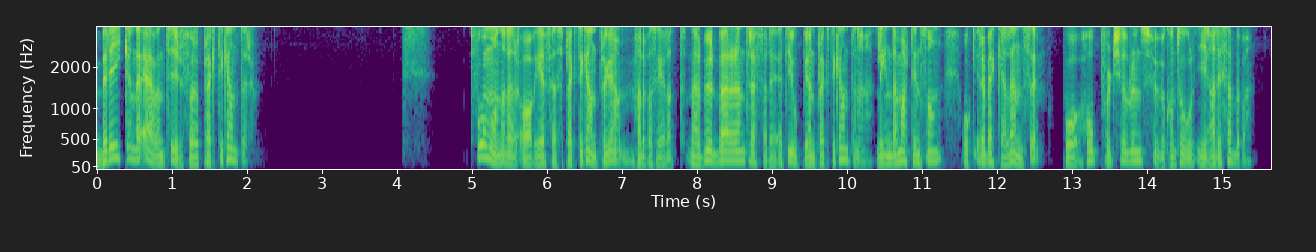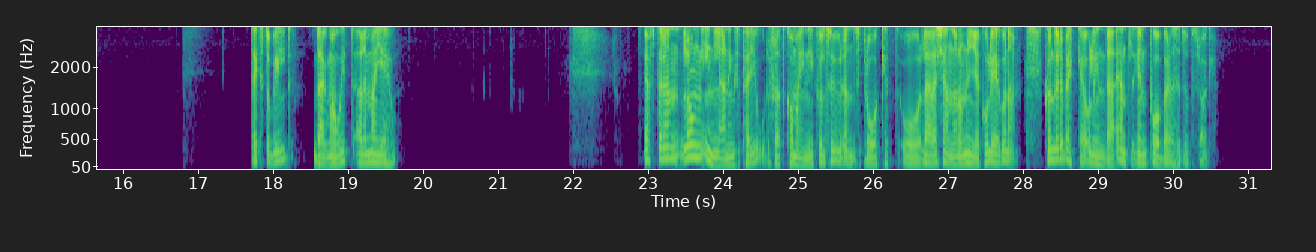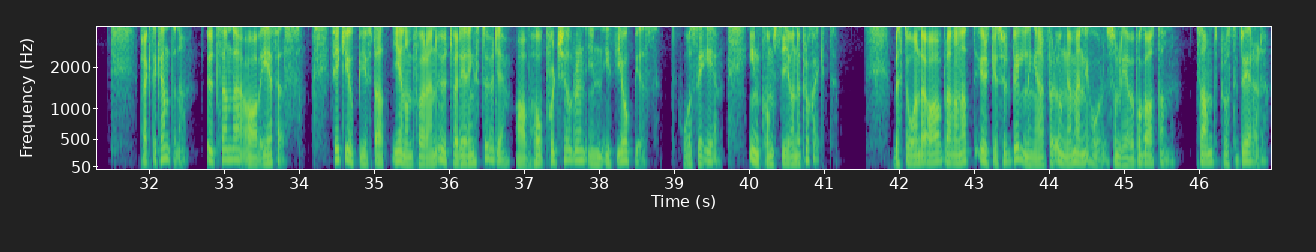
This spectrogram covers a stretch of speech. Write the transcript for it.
Berikande äventyr för praktikanter. Två månader av EFS praktikantprogram hade passerat när budbäraren träffade Etiopien-praktikanterna Linda Martinsson och Rebecca Lense på Hope for Childrens huvudkontor i Addis Abeba. Text och bild Dagmawit Alemayehu. Efter en lång inlärningsperiod för att komma in i kulturen, språket och lära känna de nya kollegorna kunde Rebecca och Linda äntligen påbörja sitt uppdrag. Praktikanterna, utsända av EFS, fick i uppgift att genomföra en utvärderingsstudie av Hope for Children in Ethiopias, HCE, inkomstgivande projekt bestående av bland annat yrkesutbildningar för unga människor som lever på gatan samt prostituerade.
